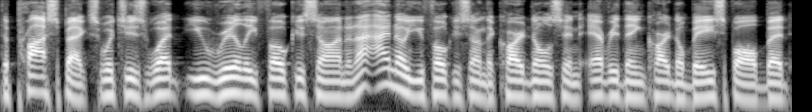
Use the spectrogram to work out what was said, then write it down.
the prospects, which is what you really focus on. And I, I, know you focus on the Cardinals and everything Cardinal baseball, but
